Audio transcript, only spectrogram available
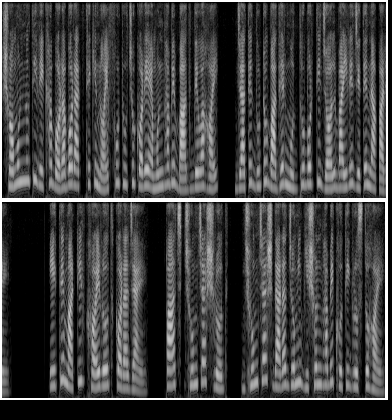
সমোন্নতি রেখা বরাবর আট থেকে নয় ফুট উঁচু করে এমনভাবে বাঁধ দেওয়া হয়, যাতে দুটো বাঁধের মধ্যবর্তী জল বাইরে যেতে না পারে। এতে মাটির ক্ষয় রোধ করা যায়। পাঁচ, ঝুমচাষ রোধ। ঝুমচাষ দ্বারা জমি ভীষণভাবে ক্ষতিগ্রস্ত হয়।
